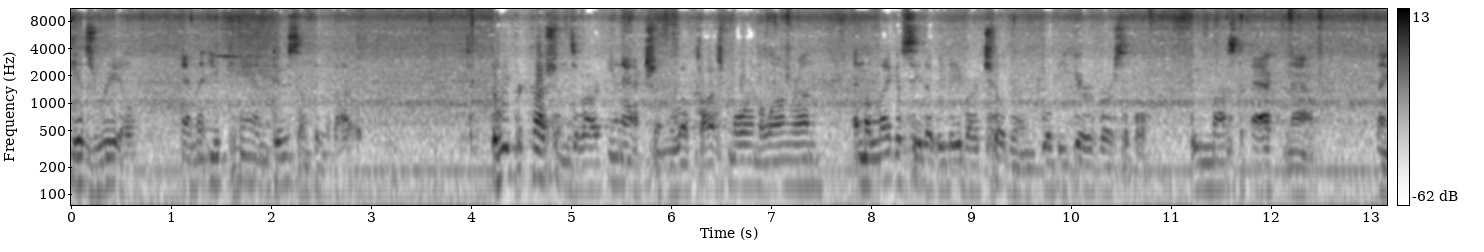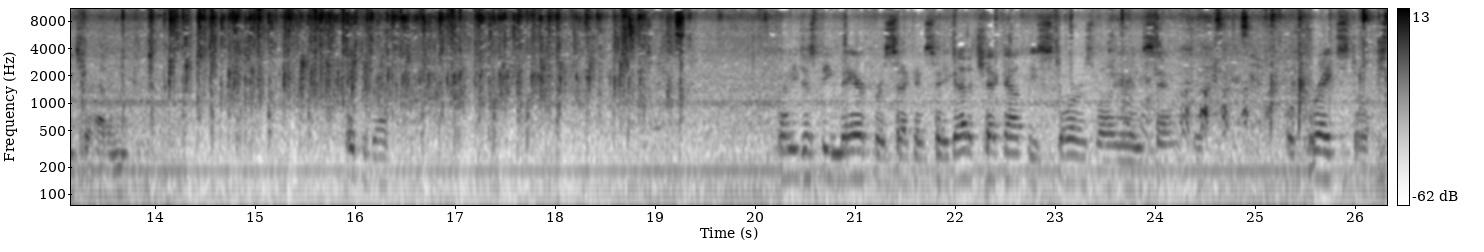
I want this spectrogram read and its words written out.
is real and that you can do something about it. The repercussions of our inaction will cost more in the long run, and the legacy that we leave our children will be irreversible. We must act now. Thanks for having me. Thank you, Dan. Let me just be mayor for a second. So you got to check out these stores while you're in San Francisco. Great stores.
